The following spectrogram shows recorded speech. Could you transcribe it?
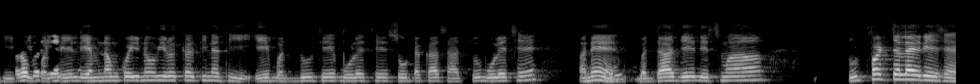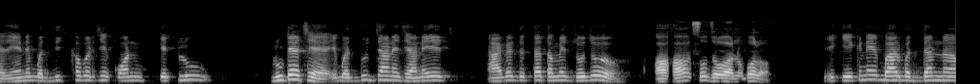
એ- પટેલ એમનામ કોઈનો વિરોધ કરતી નથી. એ બધું જે બોલે છે સો ટકા સાચું બોલે છે. અને બધા જે દેશમાં લૂંટફાટ ચલાવી રહી છે એને બધી જ ખબર છે કોણ કેટલું લૂંટે છે એ બધું જ જાણે છે. અને એ આગળ જતા તમે જોજો. હા શું જોવાનું બોલો? એક એકને બાર બધાના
